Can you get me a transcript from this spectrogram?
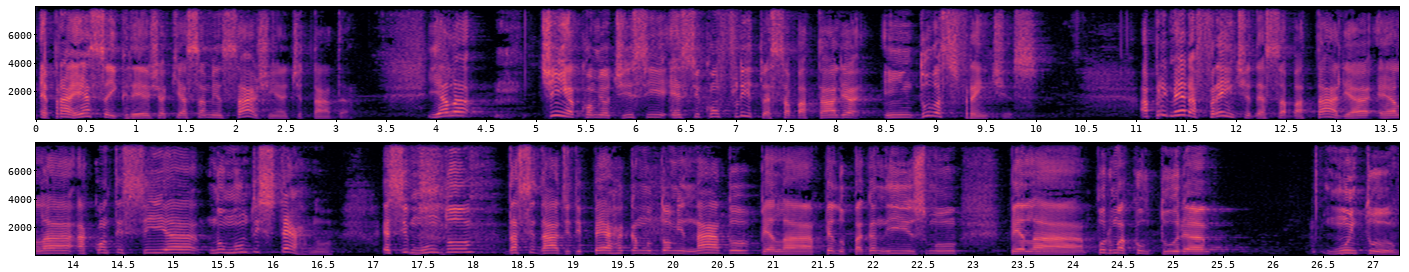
é para essa igreja que essa mensagem é ditada. E ela tinha, como eu disse, esse conflito, essa batalha em duas frentes. A primeira frente dessa batalha, ela acontecia no mundo externo. Esse mundo da cidade de Pérgamo dominado pela, pelo paganismo, pela, por uma cultura muito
